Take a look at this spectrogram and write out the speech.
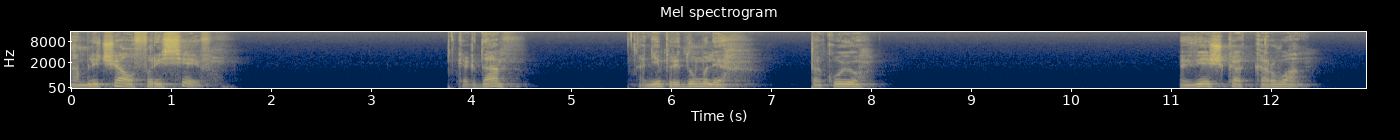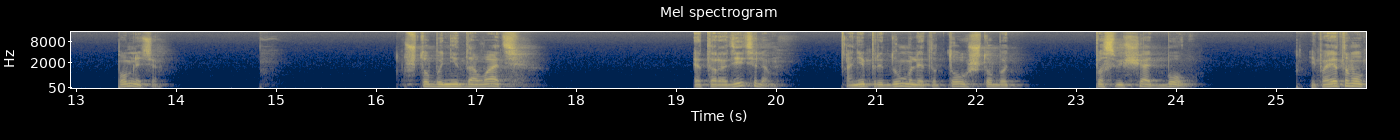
обличал фарисеев, когда они придумали такую вещь, как карван. Помните? Чтобы не давать это родителям, они придумали это то, чтобы посвящать Богу. И поэтому,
